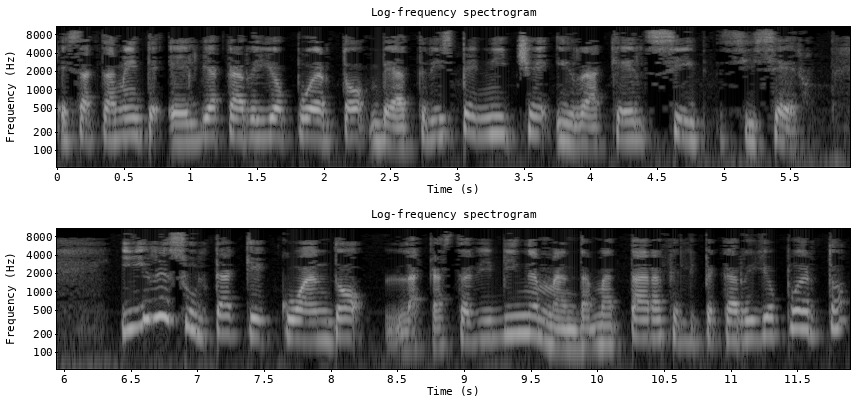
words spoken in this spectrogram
Exactamente, Elvia Carrillo Puerto, Beatriz Peniche y Raquel Cid Cicero. Y resulta que cuando la casta divina manda matar a Felipe Carrillo Puerto,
